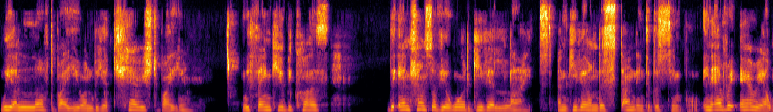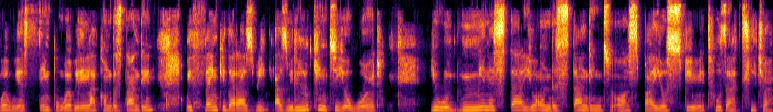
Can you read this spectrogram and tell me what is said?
we are loved by you and we are cherished by you. We thank you because the entrance of your word give a light and give a understanding to the simple. In every area where we are simple, where we lack understanding, we thank you that as we as we look into your word, you would minister your understanding to us by your Spirit, who's our teacher,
